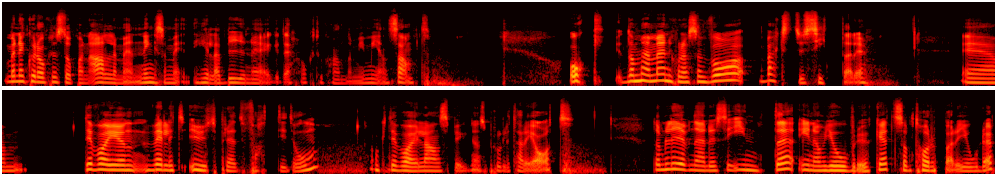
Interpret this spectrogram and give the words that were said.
Men den kunde också stå på en allmänning som hela byn ägde och tog hand om gemensamt. Och de här människorna som var backstugsittare, eh, det var ju en väldigt utbredd fattigdom och det var ju landsbygdens proletariat. De livnärde sig inte inom jordbruket som torpare gjorde,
